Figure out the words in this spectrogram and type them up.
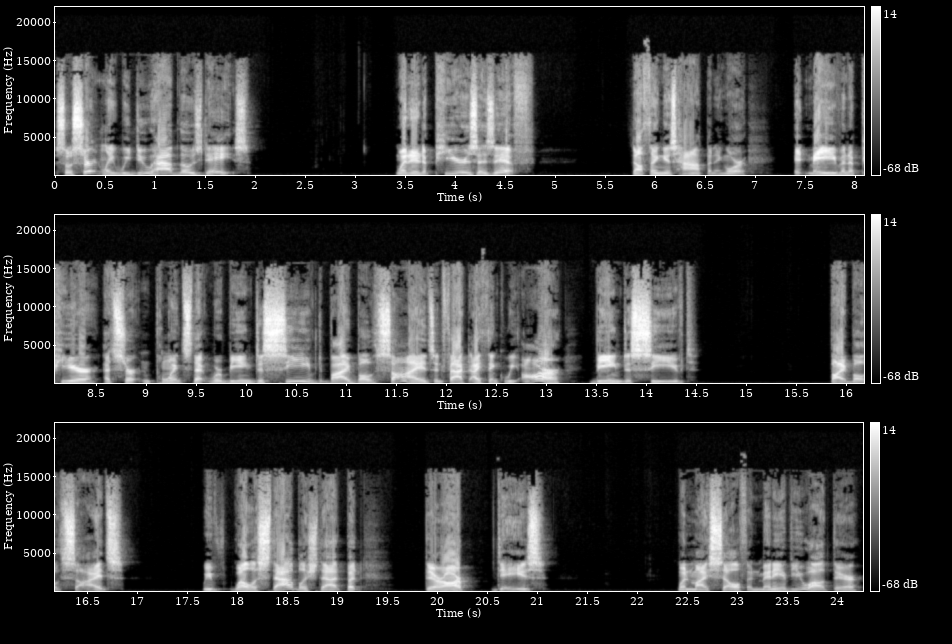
so, certainly, we do have those days when it appears as if nothing is happening, or it may even appear at certain points that we're being deceived by both sides. In fact, I think we are being deceived by both sides. We've well established that, but there are days when myself and many of you out there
